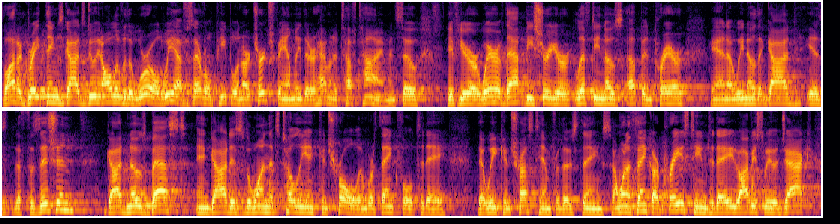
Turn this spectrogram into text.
a lot of great things God's doing all over the world, we have several people in our church family that are having a tough time. And so, if you're aware of that, be sure you're lifting those up in prayer. And uh, we know that God is the physician, God knows best, and God is the one that's totally in control. And we're thankful today that we can trust Him for those things. I want to thank our praise team today, obviously, with Jack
